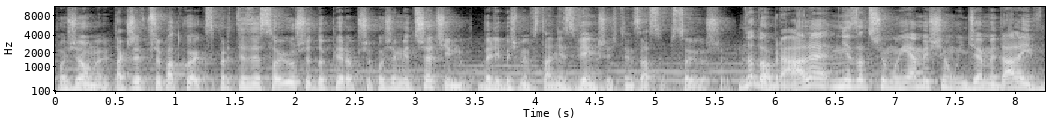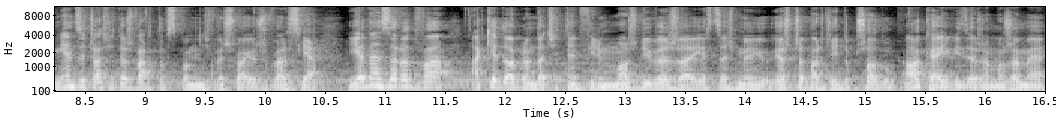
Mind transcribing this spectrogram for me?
poziomy. Także w przypadku ekspertyzy sojuszy dopiero przy poziomie trzecim bylibyśmy w stanie zwiększyć ten zasób sojuszy. No dobra, ale nie zatrzymujemy się, idziemy dalej. W międzyczasie też warto wspomnieć, wyszła już wersja 1.02, a kiedy oglądacie ten film, możliwe, że jesteśmy jeszcze bardziej do przodu. Okej, widzę, że możemy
